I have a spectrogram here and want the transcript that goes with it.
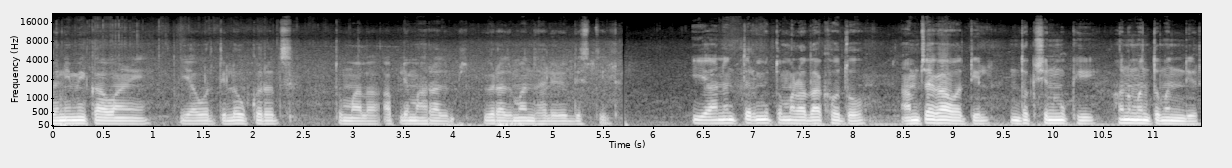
गनिमी कावाने यावरती लवकरच तुम्हाला आपले महाराज विराजमान झालेले दिसतील. यानंतर मी तुम्हाला दाखवतो आमच्या गावातील दक्षिणमुखी हनुमंत मंदिर.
